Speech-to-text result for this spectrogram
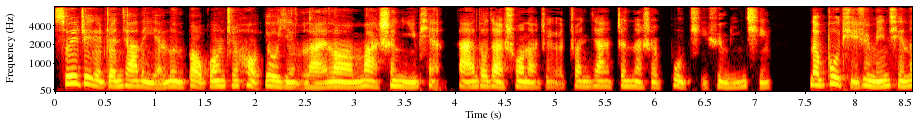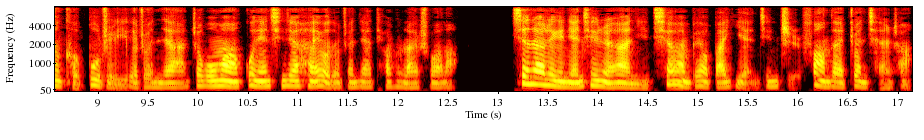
所以这个专家的言论曝光之后，又引来了骂声一片。大家都在说呢，这个专家真的是不体恤民情。那不体恤民情的可不止一个专家，这不嘛，过年期间还有的专家跳出来说了，现在这个年轻人啊，你千万不要把眼睛只放在赚钱上。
